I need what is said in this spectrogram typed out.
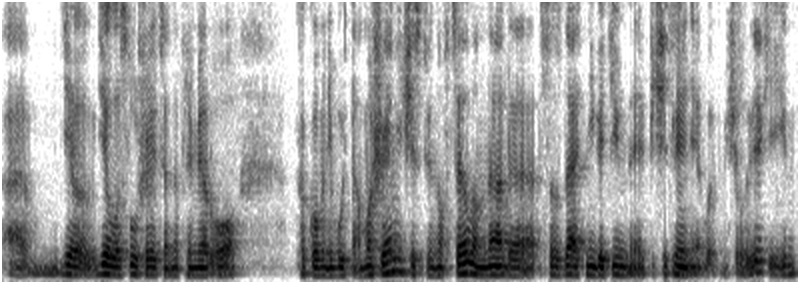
а, дело, дело слушается, например, о каком-нибудь там мошенничестве, но в целом надо создать негативное впечатление об этом человеке, и,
